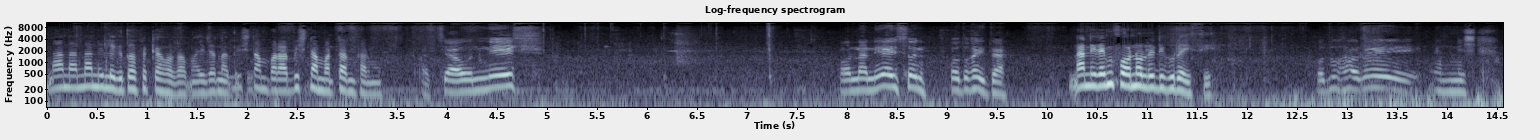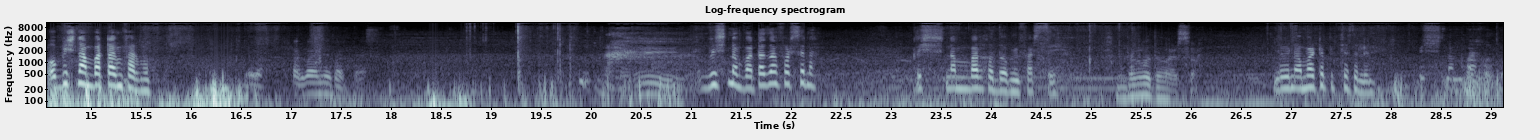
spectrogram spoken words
না না না নিলে তো অপেক্ষা করাম এটা না বিশ নাম্বার আর বিশ নাম্বারটা আমি পারব আচ্ছা উনিশ। ও নানি আইসন কত খাইতা? নানির আমি ফোন অলরেডি ঘুরাইছি। কদু খাও রে উনিশ। ও বিশ নাম্বারটা আমি পারব পারবা বিশ নাম্বারটা যা পারছে না। বিশ নাম্বার হতো আমি পারছি সুন্দর পারছ পিকচার তোলেন। বিশ নাম্বার হতো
